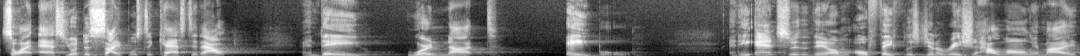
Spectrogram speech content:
So I asked your disciples to cast it out, and they were not able. And he answered them, O faithless generation, how long am I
